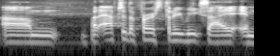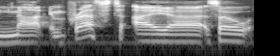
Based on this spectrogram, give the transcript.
um, but after the first three weeks, I am not impressed. I uh, so.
